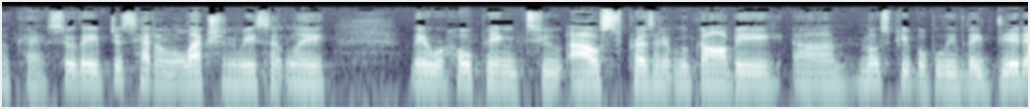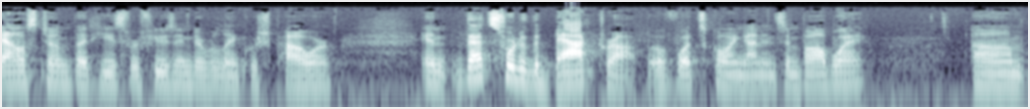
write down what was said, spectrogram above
Okay, so they've just had an election recently. They were hoping to oust President Mugabe. Um, most people believe they did oust him, but he's refusing to relinquish power. And that's sort of the backdrop of what's going on in Zimbabwe. Um,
